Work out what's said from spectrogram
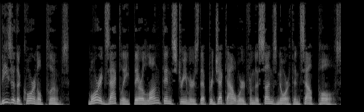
These are the coronal plumes. More exactly, they are long thin streamers that project outward from the Sun's north and south poles.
